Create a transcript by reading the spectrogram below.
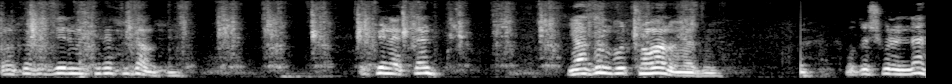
18-20 litre süt alırsın. Üç inekten yazın bu çoğal o yazın. Bu kış gününde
